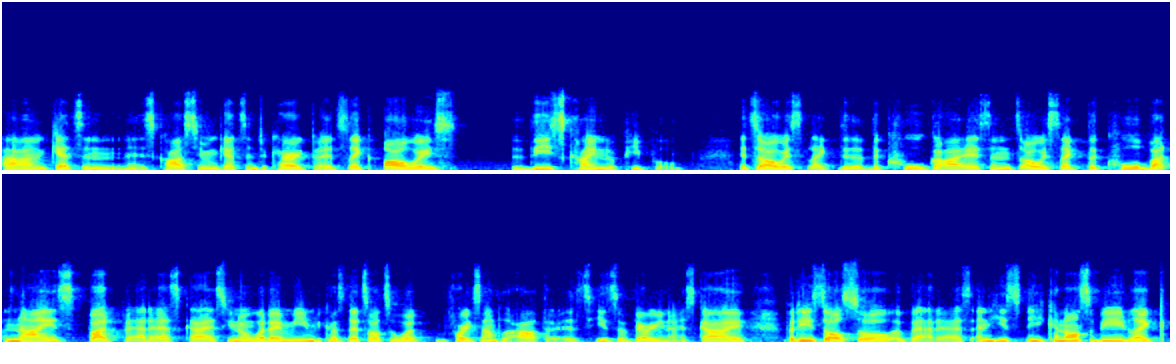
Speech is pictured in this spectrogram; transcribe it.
um, gets in his costume, gets into character, it's like always these kind of people it's always like the the cool guys and it's always like the cool but nice but badass guys you know what i mean? Because that's also what for example arthur is. He's a very nice guy but he's also a badass and he's he can also be like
